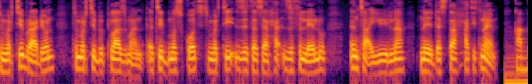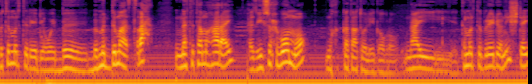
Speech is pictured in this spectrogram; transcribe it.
ትምህርቲ ብራድዮን ትምህርቲ ብፕላዝማን እቲ ብመስኮት ትምህርቲ ዝተሰርሐ ዝፍለየሉ እንታይ እዩ ኢልና ንደስታ ሓቲትናዮ። ካብ ብትምህርቲ ሬድዮ ወይ ብምድማፅ ጥራሕ ነቲ ተምሃራይ ይስሕቦ እሞ ንክከታተሉ ይገብሮ ናይ ትምህርቲ ብሬድዮ ንእሽተይ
